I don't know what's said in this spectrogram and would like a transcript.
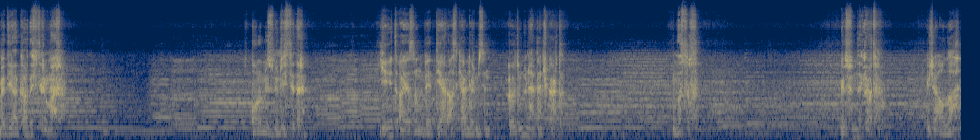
ve diğer kardeşlerim var. Onun üzününü hissederim. Yiğit Ayaz'ın ve diğer askerlerimizin öldüğünü nereden çıkardın? Nasıl? Gözümle gördüm. Yüce Allah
